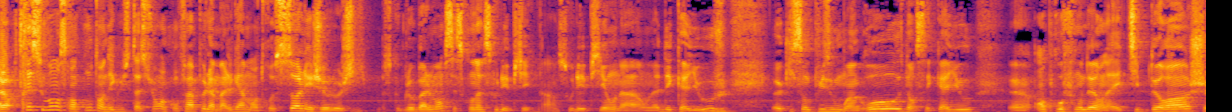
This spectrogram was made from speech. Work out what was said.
Alors très souvent on se rend compte en dégustation qu'on fait un peu l'amalgame entre sol et géologie, parce que globalement c'est ce qu'on a sous les pieds. Hein. Sous les pieds on a, des cailloux euh, qui sont plus ou moins gros, dans ces cailloux euh, en profondeur on a des types de roches,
